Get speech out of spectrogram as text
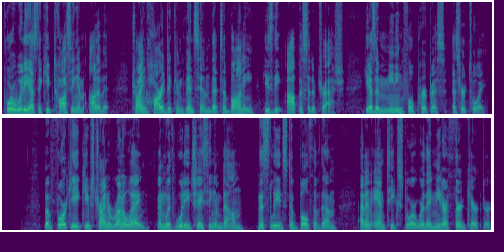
Poor Woody has to keep tossing him out of it, trying hard to convince him that to Bonnie, he's the opposite of trash. He has a meaningful purpose as her toy. But Forky keeps trying to run away, and with Woody chasing him down, this leads to both of them at an antique store where they meet our third character,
